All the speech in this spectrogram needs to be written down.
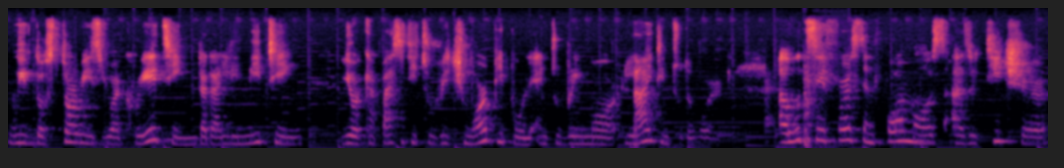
with the stories you are creating that are limiting your capacity to reach more people and to bring more light into the world. I would say, first and foremost, as a teacher,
